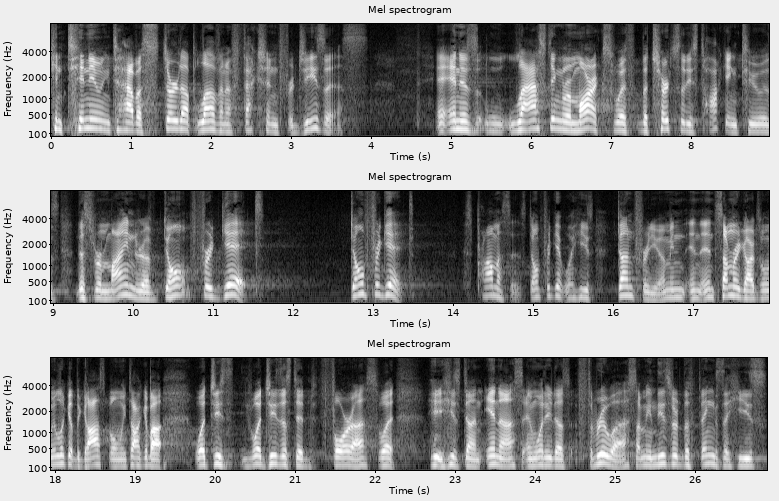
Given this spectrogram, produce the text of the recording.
continuing to have a stirred up love and affection for Jesus. And his lasting remarks with the church that he's talking to is this reminder of don't forget, don't forget his promises. Don't forget what he's done for you. I mean, in, in some regards, when we look at the gospel and we talk about what Jesus, what Jesus did for us, what he, he's done in us, and what he does through us, I mean, these are the things that he's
